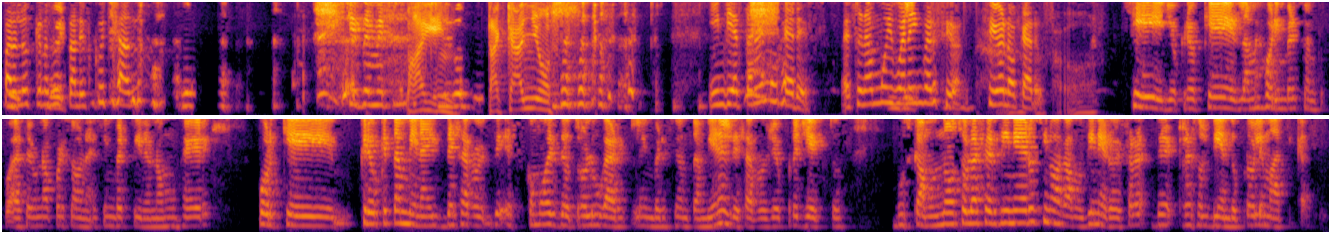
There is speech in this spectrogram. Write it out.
para los que nos están escuchando. que se metan. Paguen, tacaños. Inviertan en mujeres. Es una muy buena inversión. ¿Sí o no, Caro? Por favor. Sí, yo creo que es la mejor inversión que puede hacer una persona, es invertir en una mujer, porque creo que también hay desarrollo, es como desde otro lugar la inversión también, el desarrollo de proyectos. Buscamos no solo hacer dinero, sino hagamos dinero resolviendo problemáticas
